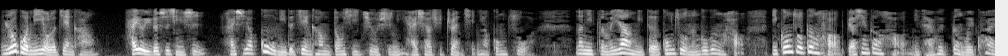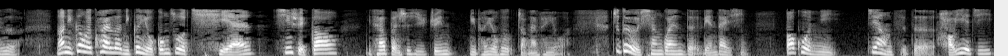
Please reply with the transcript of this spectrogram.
如果你有了健康，还有一个事情是还是要顾你的健康的东西，就是你还是要去赚钱，你要工作。那你怎么样？你的工作能够更好，你工作更好，表现更好，你才会更为快乐。然后你更为快乐，你更有工作钱，薪水高，你才有本事去追女朋友或找男朋友啊。这都有相关的连带性，包括你这样子的好业绩，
